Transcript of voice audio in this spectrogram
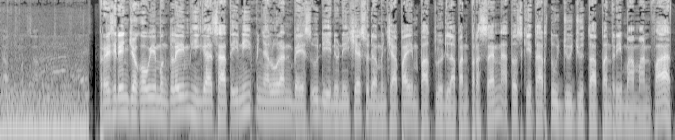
satu persatu. Presiden Jokowi mengklaim hingga saat ini penyaluran BSU di Indonesia sudah mencapai 48 persen atau sekitar 7 juta penerima manfaat.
